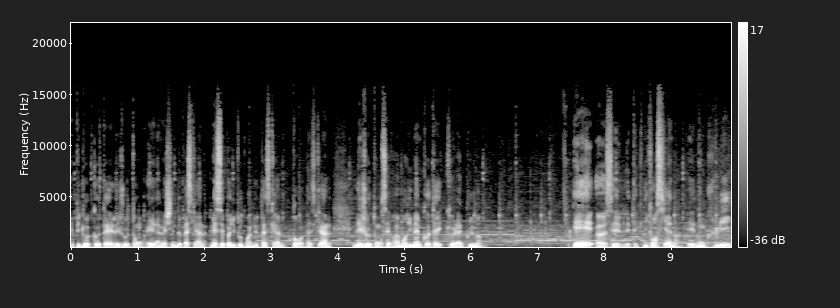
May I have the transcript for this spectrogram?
et puis de l'autre côté les jetons et la machine de Pascal. Mais c'est pas du tout le point de vue de Pascal. Pour Pascal, les jetons, c'est vraiment du même côté que la plume. Et euh, c'est les techniques anciennes. Et donc lui,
